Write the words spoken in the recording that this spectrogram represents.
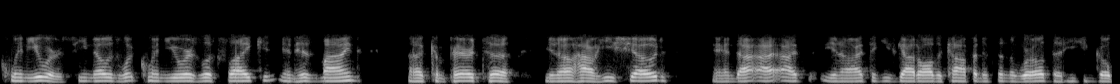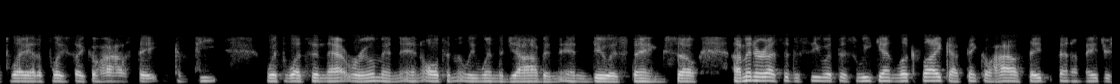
Quinn Ewers. He knows what Quinn Ewers looks like in his mind uh, compared to you know how he showed, and I, I, you know, I think he's got all the confidence in the world that he can go play at a place like Ohio State and compete with what's in that room and, and ultimately win the job and, and do his thing. So I'm interested to see what this weekend looks like. I think Ohio State's been a major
